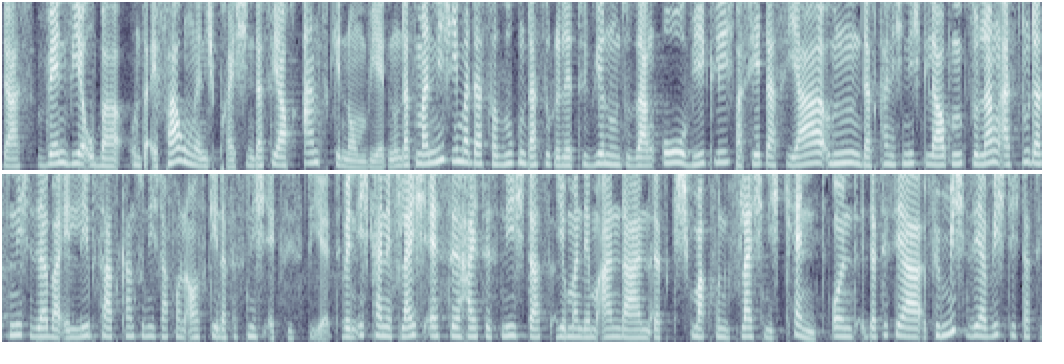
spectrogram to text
dass wenn wir über unsere Erfahrungen sprechen, dass wir auch ernst genommen werden und dass man nicht immer das versuchen, das zu relativieren und zu sagen, oh, wirklich, passiert das ja, hm, das kann ich nicht glauben. Solange als du das nicht selber erlebt hast, kannst du nicht davon ausgehen, dass es nicht existiert. Wenn ich keine Fleisch esse, heißt es nicht, dass jemand dem anderen das Geschmack von Fleisch nicht kennt. Und das ist ja für mich sehr wichtig, dass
